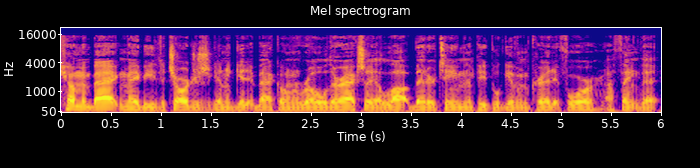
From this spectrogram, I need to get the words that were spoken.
coming back, maybe the Chargers are going to get it back on a roll. They're actually a lot better team than people give them credit for. I think that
